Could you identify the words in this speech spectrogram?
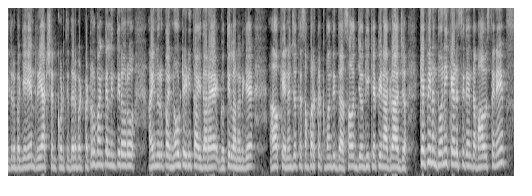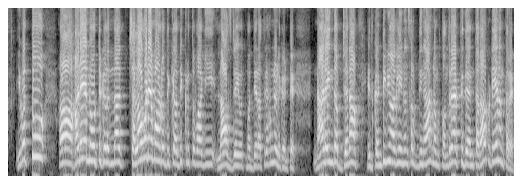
ಇದ್ರ ಬಗ್ಗೆ ಏನು ರಿಯಾಕ್ಷನ್ ಕೊಡ್ತಿದ್ದಾರೆ? ಬಟ್ ಪೆಟ್ರೋಲ್ ಬಂಕಲ್ಲಿ ನಿಂತಿರೋರು ಐನೂರು ರೂಪಾಯಿ ನೋಟ್ ಹಿಡಿತಾ ಇದ್ದಾರೆ. ಗೊತ್ತಿಲ್ಲ ನನಗೆ. ಓಕೆ ನನ್ನ ಜೊತೆ ಸಂಪರ್ಕಕ್ಕೆ ಬಂದಿದ್ದ ಸಹೋದ್ಯೋಗಿ ಕೆ ಪಿ ನಾಗರಾಜ್. ಕೆ ಪಿ ನನ್ನ ಧ್ವನಿ ಕೇಳಿಸಿದೆ ಅಂತ ಭಾವಿಸ್ತೇನೆ. ಇವತ್ತು ಹಳೆಯ ನೋಟುಗಳನ್ನ ಚಲಾವಣೆ ಮಾಡೋದಕ್ಕೆ ಅಧಿಕೃತವಾಗಿ ಲಾಸ್ಟ್ ಡೇ ಇವತ್ತು ಮಧ್ಯರಾತ್ರಿ ಹನ್ನೆರಡು ಗಂಟೆ. ನಾಳೆಯಿಂದ ಜನ, ಇದು ಕಂಟಿನ್ಯೂ ಆಗಲಿ ಇನ್ನೊಂದು ಸ್ವಲ್ಪ ದಿನ, ನಮ್ಗೆ ತೊಂದರೆ ಆಗ್ತಿದೆ ಅಂತಾರ? ಬಟ್ ಏನಂತಾರೆ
